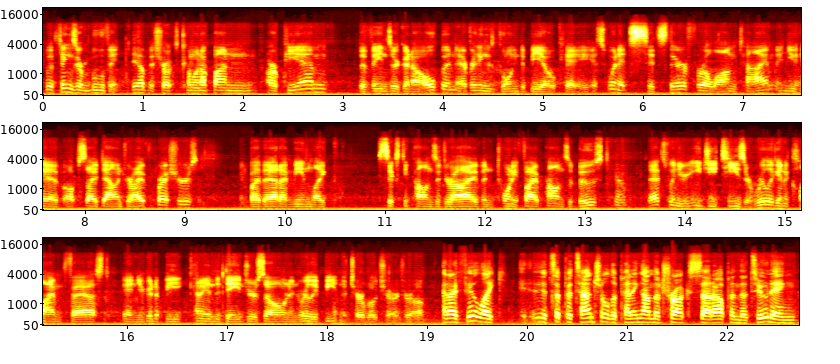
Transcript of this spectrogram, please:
but things are moving. Yep. The truck's coming up on RPM. The vanes are going to open. Everything's going to be okay. It's when it sits there for a long time and you have upside down drive pressures, and by that I mean like 60 pounds of drive and 25 pounds of boost. Yep. That's when your EGTs are really going to climb fast, and you're going to be kind of in the danger zone and really beating the turbocharger up. and i feel like it's a potential depending on the truck setup and the tuning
